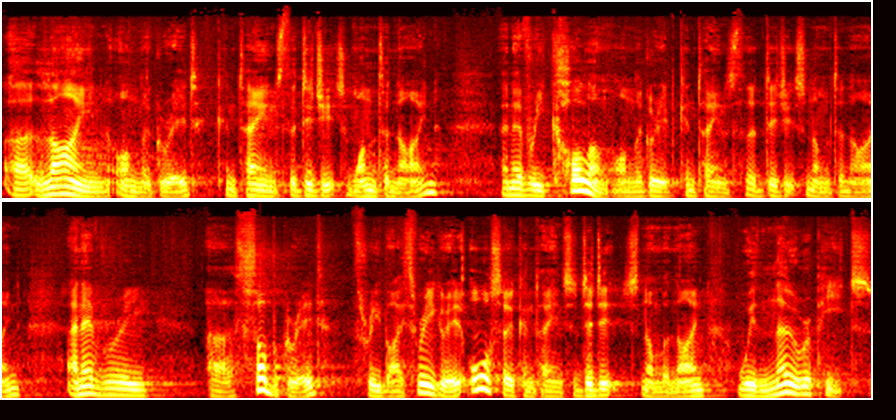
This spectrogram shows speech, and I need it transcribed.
uh, line on the grid contains the digits 1 to 9, and every column on the grid contains the digits num to 9, and every uh, subgrid, 3 by 3 grid, also contains the digits number 9 with no repeats.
